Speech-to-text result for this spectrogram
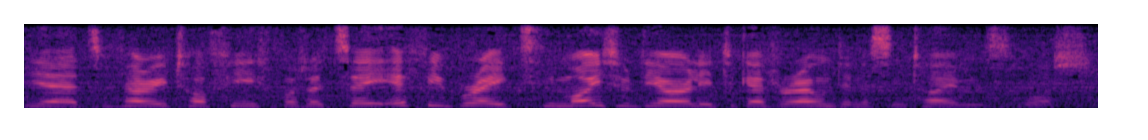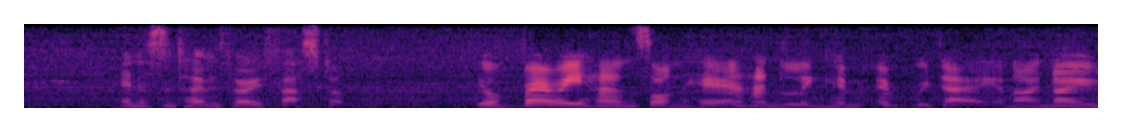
Yeah, it's a very tough heat, but I'd say if he breaks, he might have the early to get around Innocent Times, but Innocent Times very fast up. You're very hands-on here, handling him every day, and I know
